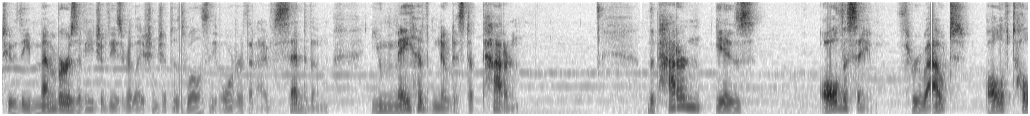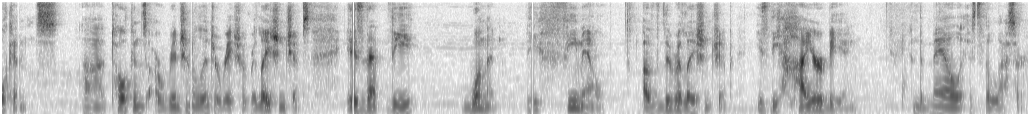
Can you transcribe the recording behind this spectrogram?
to the members of each of these relationships as well as the order that I've said to them, you may have noticed a pattern. The pattern is all the same throughout all of Tolkien's uh, Tolkien's original interracial relationships. Is that the woman, the female of the relationship, is the higher being, and the male is the lesser.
